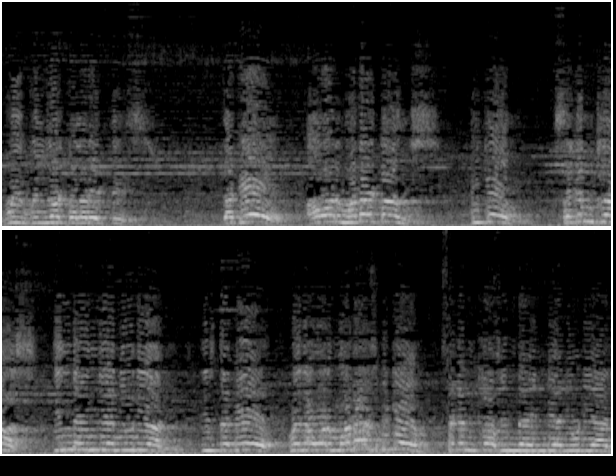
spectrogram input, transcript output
We will not tolerate this. The day our mother tongues became second class in the Indian Union is the day when our mothers became second class in the Indian Union,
